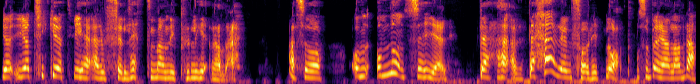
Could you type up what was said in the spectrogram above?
Jag, jag tycker att vi är för lätt manipulerade. Alltså, om, om någon säger det här, det här är en favoritlåt och så börjar alla andra,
